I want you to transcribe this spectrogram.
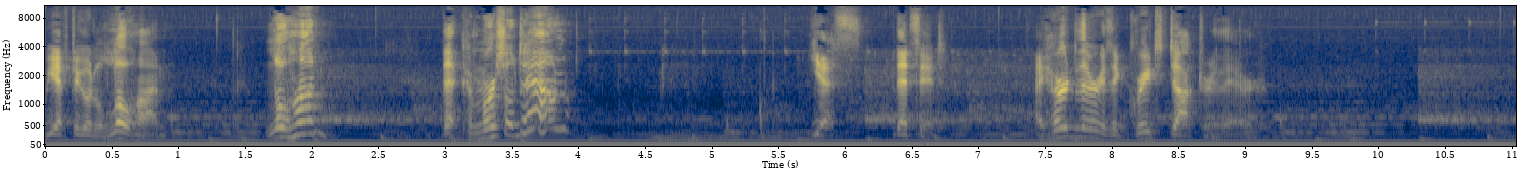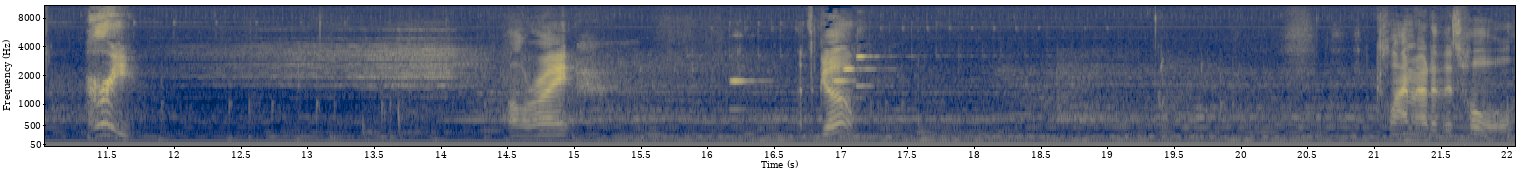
we have to go to Lohan. Lohan? That commercial town? Yes, that's it. I heard there is a great doctor there. Hurry! Alright. Let's go. Climb out of this hole.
